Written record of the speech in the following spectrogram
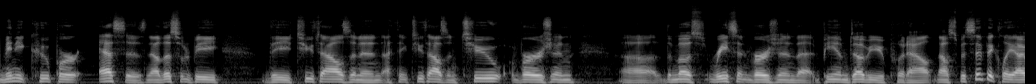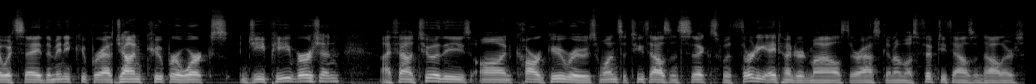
Mini Cooper S's. Now this would be the 2000 and I think 2002 version, uh, the most recent version that BMW put out. Now specifically, I would say the Mini Cooper S John Cooper Works GP version. I found two of these on Car Gurus. One's a 2006 with 3,800 miles. They're asking almost $50,000.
